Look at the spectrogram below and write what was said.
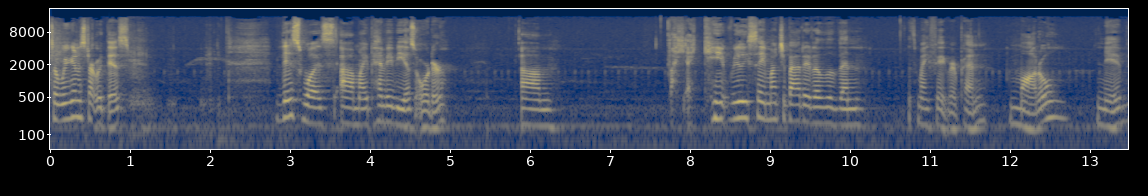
so we're gonna start with this. This was uh, my Pen BBS order. Um, I, I can't really say much about it other than it's my favorite pen. Model, nib,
